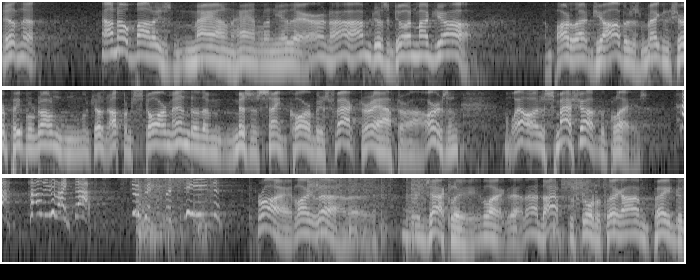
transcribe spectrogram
isn't it? Now, nobody's manhandling you there. No, I'm just doing my job. And part of that job is making sure people don't just up and storm into the Mrs. St. Corby's factory after hours and, well, smash up the place. Ha! How do you like that? Stupid machine! Right, like that. Uh, exactly like that. Uh, that's the sort of thing I'm paid to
